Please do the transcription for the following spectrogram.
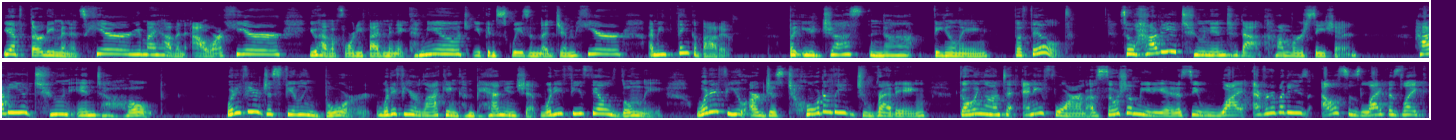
You have 30 minutes here. You might have an hour here. You have a 45 minute commute. You can squeeze in the gym here. I mean, think about it. But you're just not feeling fulfilled. So, how do you tune into that conversation? How do you tune into hope? What if you're just feeling bored? What if you're lacking companionship? What if you feel lonely? What if you are just totally dreading going onto any form of social media to see why everybody else's life is like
